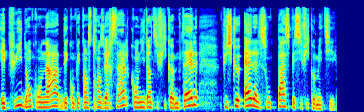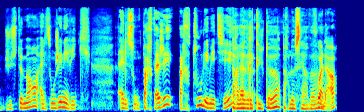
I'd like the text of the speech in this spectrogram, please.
Et puis, donc, on a des compétences transversales qu'on identifie comme telles, puisque elles, elles sont pas spécifiques au métier. Justement, elles sont génériques elles sont partagées par tous les métiers. Par l'agriculteur, par le serveur. Voilà.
